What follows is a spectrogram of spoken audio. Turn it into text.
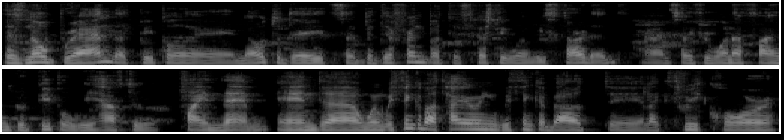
there's no brand that people uh, know today. It's a bit different, but especially when we started. Um, so if we want to find good people, we have to find them. And uh, when we think about hiring, we think about uh, like three core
